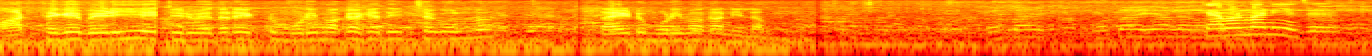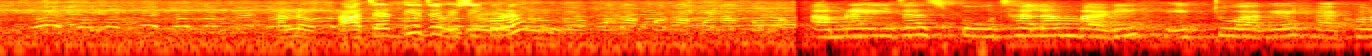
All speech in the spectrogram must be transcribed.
মাঠ থেকে বেরিয়ে এটির ভেতরে একটু মুড়ি মাখা খেতে ইচ্ছে করল তাই একটু মুড়ি মাখা নিলাম। কেমন বানিয়েছে? হ্যালো আচার দিয়েছে বেশি করে? আমরা এই জাস্ট পৌঁছালাম বাড়ি, একটু আগে। এখন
